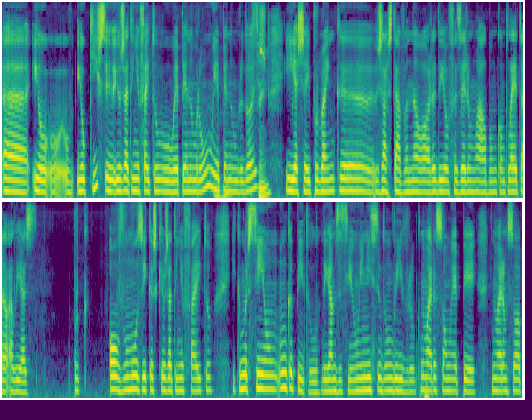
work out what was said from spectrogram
Ah, eu, eu quis, eu já tinha feito o EP número 1 e o EP número 2 Sim. e achei por bem que já estava na hora de eu fazer um álbum completo. Aliás, porque houve músicas que eu já tinha feito e que mereciam um capítulo, digamos assim, um início de um livro, que não era só um EP, não eram só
